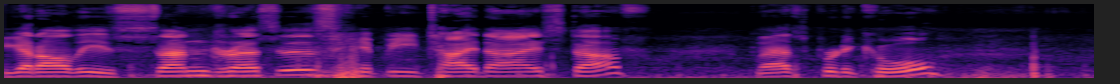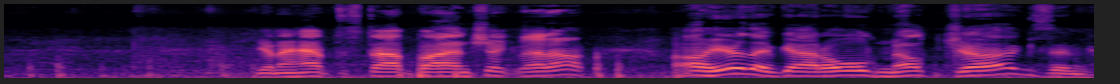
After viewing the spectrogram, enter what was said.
You got all these sundresses, hippie tie-dye stuff. That's pretty cool. Gonna have to stop by and check that out. Oh, here they've got old milk jugs and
